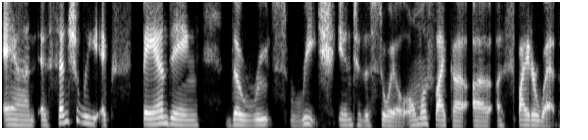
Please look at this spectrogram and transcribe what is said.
and essentially expanding the roots reach into the soil almost like a, a, a spider web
